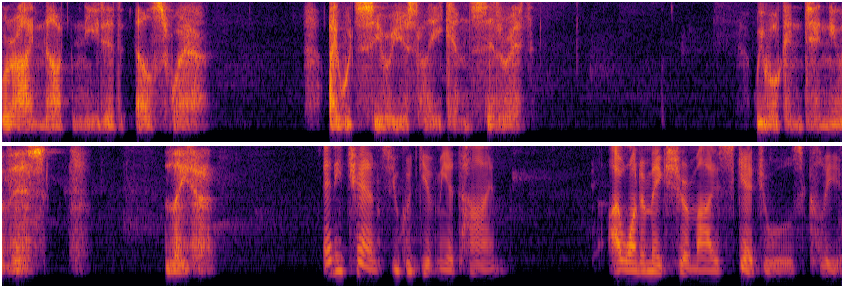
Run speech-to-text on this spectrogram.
Were I not needed elsewhere, I would seriously consider it. We will continue this later. Any chance you could give me a time? I want to make sure my schedule's clear.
